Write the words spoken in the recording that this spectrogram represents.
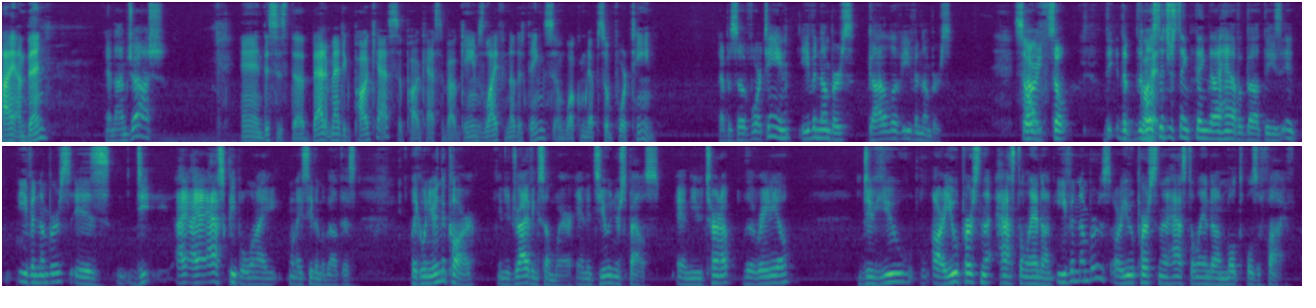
Hi, I'm Ben. And I'm Josh. And this is the Bad at Magic podcast, a podcast about games, life, and other things. And welcome to episode 14. Episode 14, even numbers. Gotta love even numbers. So, All right, so the, the, the most ahead. interesting thing that I have about these in, even numbers is do, I, I ask people when I when I see them about this, like when you're in the car and you're driving somewhere and it's you and your spouse and you turn up the radio, do you are you a person that has to land on even numbers or are you a person that has to land on multiples of five?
